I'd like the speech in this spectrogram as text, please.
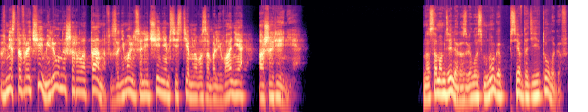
вместо врачей миллионы шарлатанов занимаются лечением системного заболевания ожирения. На самом деле развелось много псевдодиетологов.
